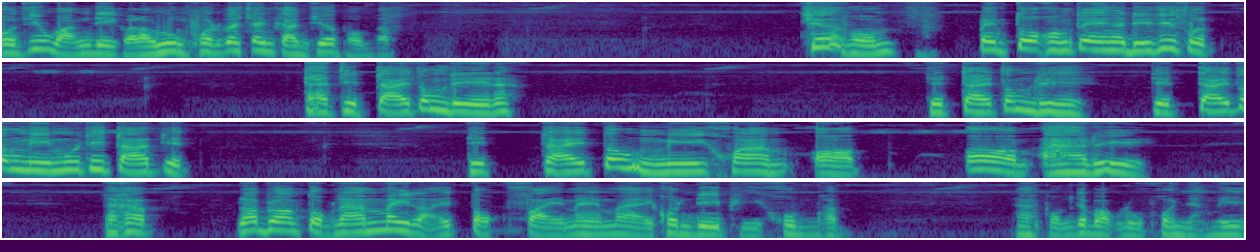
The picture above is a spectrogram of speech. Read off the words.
คนที่หวังดีกว่าเราลุงพลก็เช่นกันเชื่อผมครับ เชื่อผม เป็นตัวของตัวเองอะดีที่สุด แต่จิตใจต้องดีนะ จิตใจต้องดี จิตใจต้องมีมุทิตาจิต จิตใจต้องมีความออบอ้อมอารีนะครับรับรองตกน้ำไม่ไหลตกไฟไม่ไหม้คนดีผีคุ้มครับนะผมจะบอกลุงพลอย่างนี้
